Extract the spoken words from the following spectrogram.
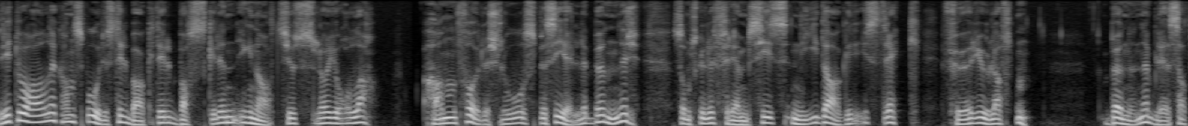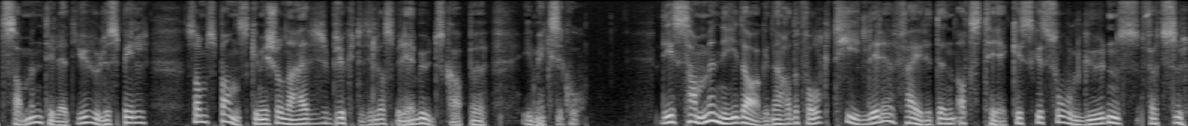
Ritualet kan spores tilbake til baskeren Ignatius Loyola. Han foreslo spesielle bønner som skulle fremsies ni dager i strekk før julaften. Bønnene ble satt sammen til et julespill som spanske misjonærer brukte til å spre budskapet i Mexico. De samme ni dagene hadde folk tidligere feiret den aztekiske solgudens fødsel.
